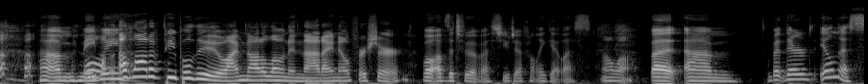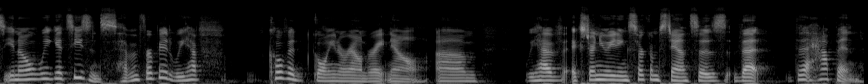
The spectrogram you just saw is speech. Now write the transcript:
um, maybe, Well, a lot of people do. I'm not alone in that. I know for sure. well, of the two of us, you definitely get less. Oh well. But um, but there's illness. You know, we get seasons. Heaven forbid, we have COVID going around right now. Um, we have extenuating circumstances that that happen.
